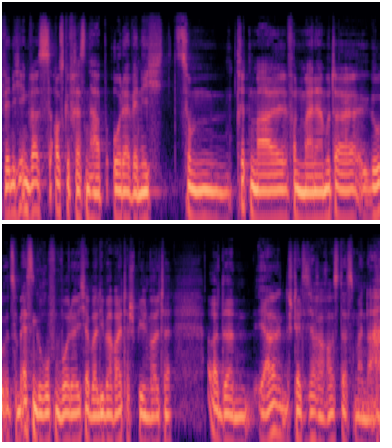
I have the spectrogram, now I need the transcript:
wenn ich irgendwas ausgefressen habe oder wenn ich zum dritten Mal von meiner Mutter zum Essen gerufen wurde, ich aber lieber weiterspielen wollte. Und dann, ja, stellte sich auch heraus, dass mein Name,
